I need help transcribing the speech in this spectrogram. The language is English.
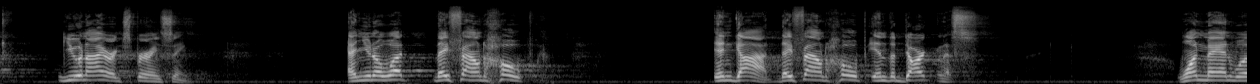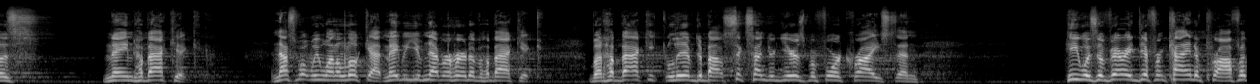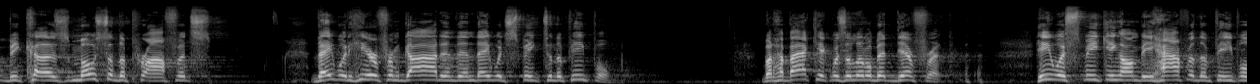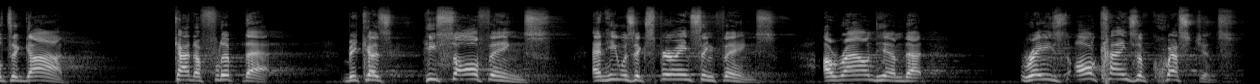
you and I are experiencing. And you know what? They found hope in God. They found hope in the darkness. One man was named Habakkuk, and that's what we want to look at. Maybe you've never heard of Habakkuk, but Habakkuk lived about 600 years before Christ, and he was a very different kind of prophet because most of the prophets they would hear from God and then they would speak to the people. But Habakkuk was a little bit different. He was speaking on behalf of the people to God. Kind of flipped that because he saw things and he was experiencing things around him that raised all kinds of questions.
